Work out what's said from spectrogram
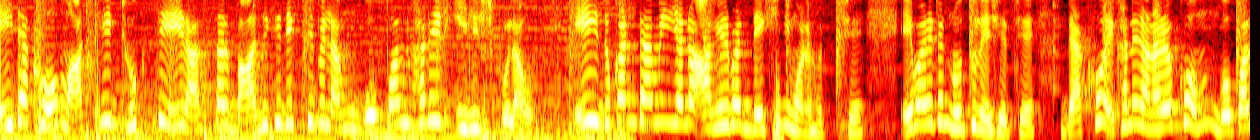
এই দেখো, মাঠে ঢুকতে রাস্তার বাঁ দিকে দেখতে পেলাম গোপাল ভাঁড়ের ইলিশ পোলাও। এই দোকানটা আমি যেন আগের বার দেখিনি মনে হচ্ছে। এবার এটা নতুন এসেছে। দেখো, এখানে নানা রকম গোপাল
